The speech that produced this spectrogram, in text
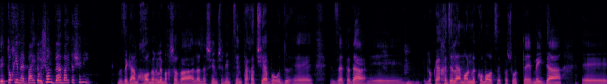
בתוך ימי הבית הראשון והבית השני. וזה גם חומר למחשבה על אנשים שנמצאים תחת שעבוד. אה, זה, אתה יודע, אני לוקח את זה להמון מקומות, זה פשוט אה, מידע, אה,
